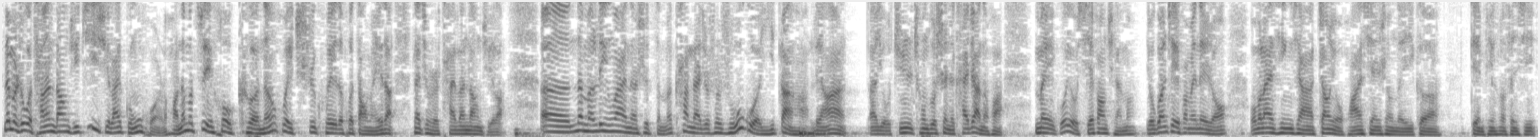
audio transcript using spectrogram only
那么如果台湾当局继续来拱火的话，那么最后可能会吃亏的或倒霉的，那就是台湾当局了。呃，那么另外呢，是怎么看待？就是说，如果一旦啊，两岸。啊，有军事冲突甚至开战的话，美国有协防权吗？有关这方面内容，我们来听一下张友华先生的一个点评和分析。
